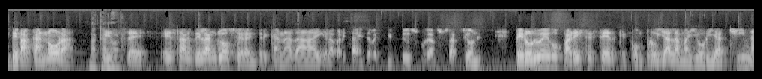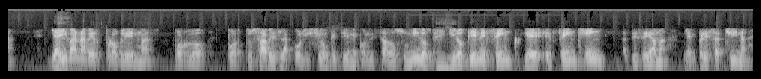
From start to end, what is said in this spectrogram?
de Bacanora. Bacanora. Es, eh, esa de la anglósfera entre Canadá y Gran Bretaña, de sus acciones. Pero luego parece ser que compró ya la mayoría China y ahí van a haber problemas por lo por tú sabes la colisión que tiene con Estados Unidos y lo tiene Feng, eh, Feng así se llama la empresa china,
